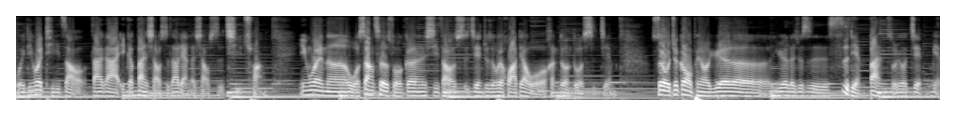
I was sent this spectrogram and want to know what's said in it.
我一定会提早大概一个半小时到两个小时起床，因为呢，我上厕所跟洗澡的时间就是会花掉我很多很多的时间，所以我就跟我朋友约了约了，就是四点半左右见面。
